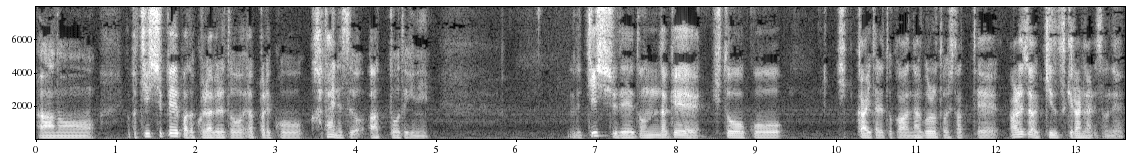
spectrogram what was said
あの、やっぱティッシュペーパーと比べると、やっぱりこう、硬いんですよ、圧倒的に。で、ティッシュでどんだけ人をこう、引っかいたりとか殴ろうとしたって、あれじゃ傷つけられないですよね。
